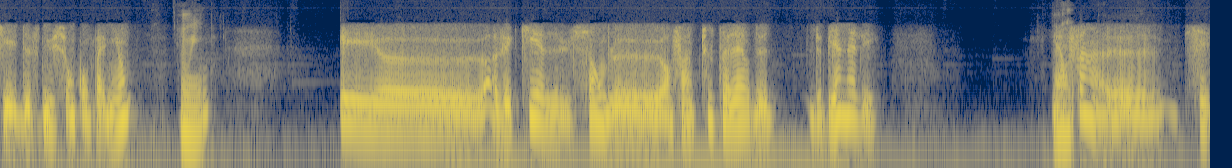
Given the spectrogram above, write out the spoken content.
qui est devenu son compagnon. Oui. Et avec qui elle semble, enfin, tout a l'air de, de, bien aller. Mais enfin, c'est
